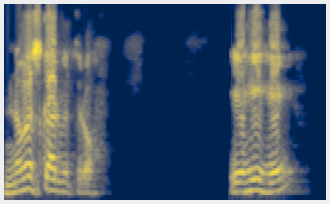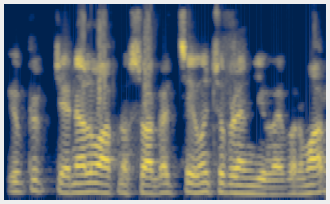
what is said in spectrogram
નમસ્કાર મિત્રો. યહી હે યુટ્યુબ ચેનલમાં આપનું સ્વાગત છે. હું છું પ્રેમજીભાઈ પરમાર.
